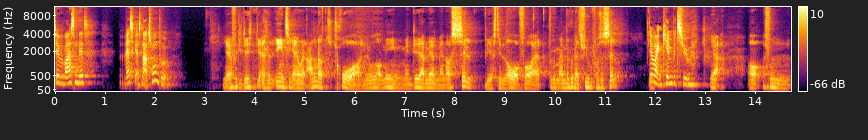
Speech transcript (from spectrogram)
det var bare sådan lidt, hvad skal jeg snart tro på? Ja, fordi det, det, altså, en ting er jo, at andre tror noget om en, men det der med, at man også selv bliver stillet over for, at man begynder at tvivle på sig selv. Det var en kæmpe tvivl. Ja, og sådan,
